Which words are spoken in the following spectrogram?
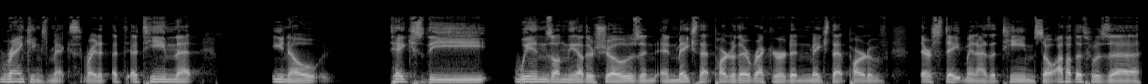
rankings mix, right? A, a team that you know takes the wins on the other shows and and makes that part of their record and makes that part of their statement as a team. So I thought this was a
